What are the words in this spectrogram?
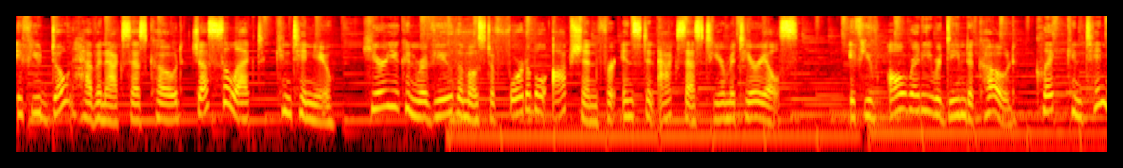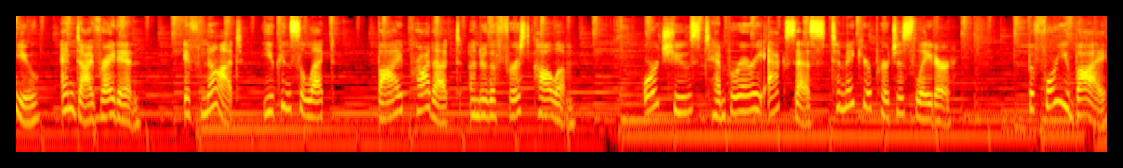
If you don't have an access code, just select Continue. Here you can review the most affordable option for instant access to your materials. If you've already redeemed a code, click Continue and dive right in. If not, you can select Buy Product under the first column, or choose Temporary Access to make your purchase later. Before you buy,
